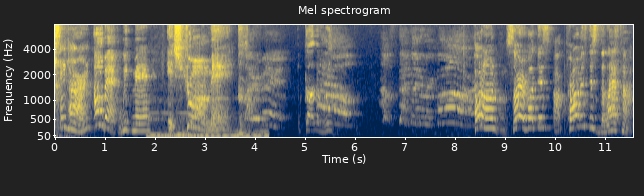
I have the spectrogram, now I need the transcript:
save me, Alright, right? I'm back, weak man. It's Strong Man. Spider-Man! Call the week. Help! I'm stuck under a car! Hold on. I'm sorry about this. I promise this is the last time.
